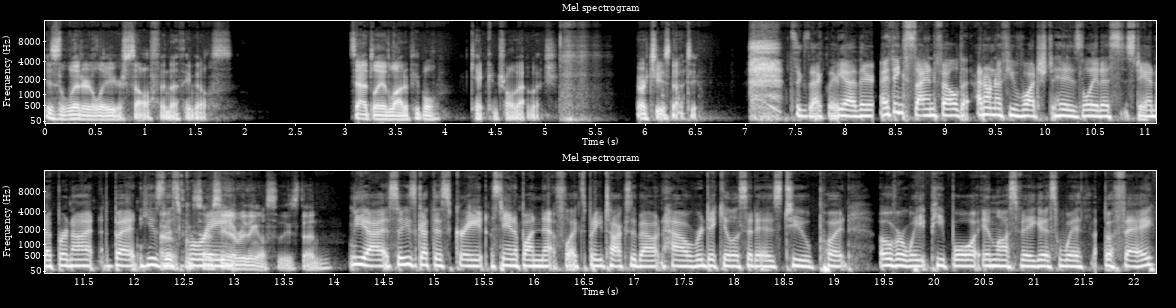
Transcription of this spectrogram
is literally yourself and nothing else. Sadly, a lot of people can't control that much, or choose not to. That's exactly. Yeah, there. I think Seinfeld. I don't know if you've watched his latest stand up or not, but he's this think so. I've great. seen everything else that he's done. Yeah, so he's got this great stand up on Netflix, but he talks about how ridiculous it is to put overweight people in Las Vegas with buffet.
